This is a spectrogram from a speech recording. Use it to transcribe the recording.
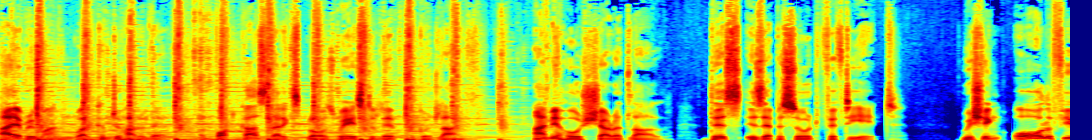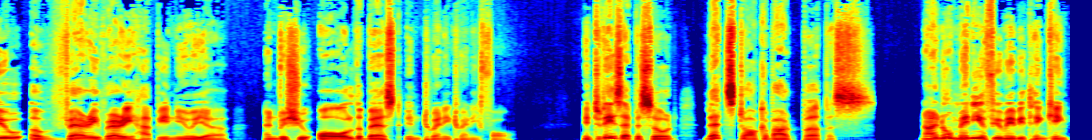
Hi, everyone. Welcome to How to Live, a podcast that explores ways to live a good life. I'm your host, Sharad Lal. This is episode 58. Wishing all of you a very, very happy new year and wish you all the best in 2024. In today's episode, let's talk about purpose. Now, I know many of you may be thinking,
